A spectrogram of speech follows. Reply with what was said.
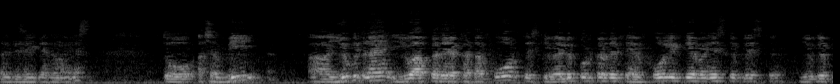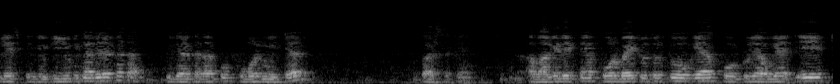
गलती से लिखा था माइनस। तो अच्छा वी यू कितना है? यू आपका दे रखा था फोर तो इसकी वैल्यू पुट कर देते हैं। फोर लिख दिया मैंने इसके प्लेस पे, यू के प्लेस पे, क्योंकि यू कितना दे रखा था? यू दे रखा था आपको फोर मीटर पर सेकेंड अब आगे देखते हैं फोर बाई टू तो टू हो गया फोर टू हो गया एट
